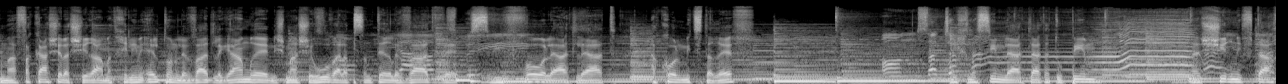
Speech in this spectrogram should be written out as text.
מההפקה של השירה מתחילים אלטון לבד לגמרי, נשמע שהוא ועל הפסנתר לבד, וסביבו לאט לאט הכל מצטרף. נכנסים לאט לאט התופים, השיר נפתח.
